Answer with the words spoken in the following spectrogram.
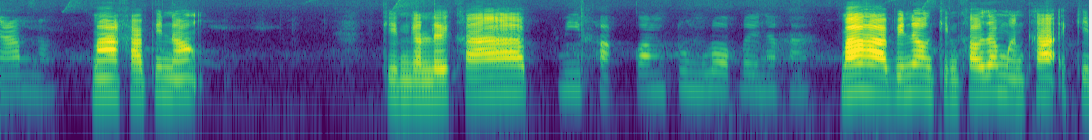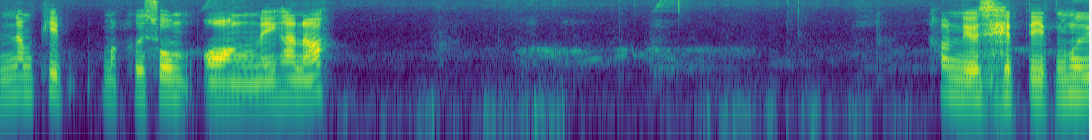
น้ำเนาะมาครับพี่น้อง กินกันเลยครับ มีผักกวางตุ้งโลกเลยนะคะ มาค่ะพี่น้องกินข้าวจ้าเหมือนค่ะ กินน้ำพริก มะเขือส้มอ่องในค่ะเนาะข้าวเหนียวเสร็จติดมือ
